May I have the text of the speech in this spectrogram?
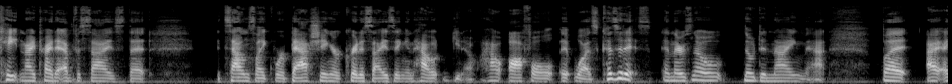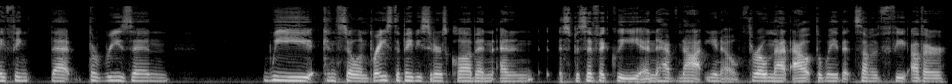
Kate and I try to emphasize that it sounds like we're bashing or criticizing and how, you know, how awful it was. Cause it is. And there's no, no denying that. But I, I think that the reason we can still embrace the babysitters club and, and specifically and have not, you know, thrown that out the way that some of the other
